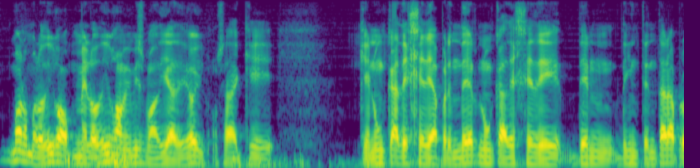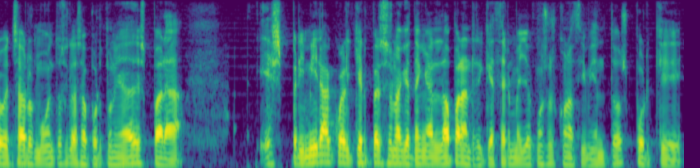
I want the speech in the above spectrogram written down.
Bueno, me lo digo, me lo digo a mí mismo a día de hoy. O sea, que, que nunca deje de aprender, nunca deje de, de, intentar aprovechar los momentos y las oportunidades para exprimir a cualquier persona que tenga al lado para enriquecerme yo con sus conocimientos, porque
